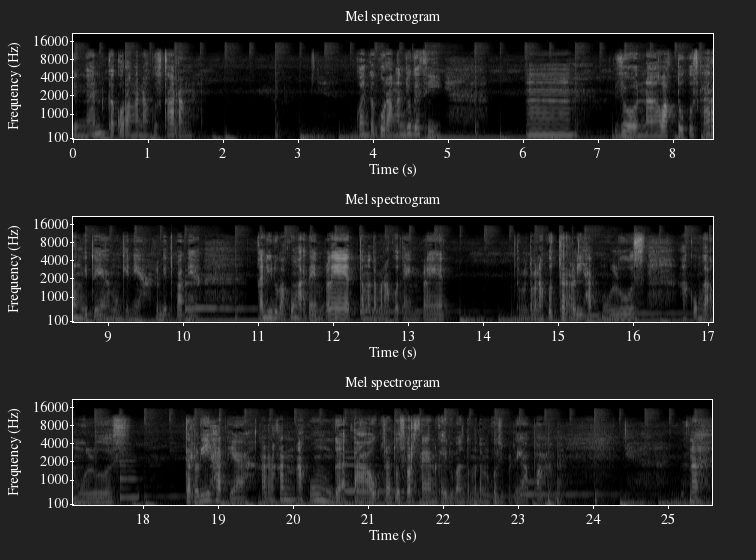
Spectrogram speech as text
dengan kekurangan aku sekarang. Bukan kekurangan juga sih. Hmm, zona waktuku sekarang gitu ya mungkin ya lebih tepatnya. Kan hidup aku nggak template teman-teman aku template. Teman-teman aku terlihat mulus aku nggak mulus. Terlihat ya karena kan aku nggak tahu 100% kehidupan teman-temanku seperti apa. Nah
